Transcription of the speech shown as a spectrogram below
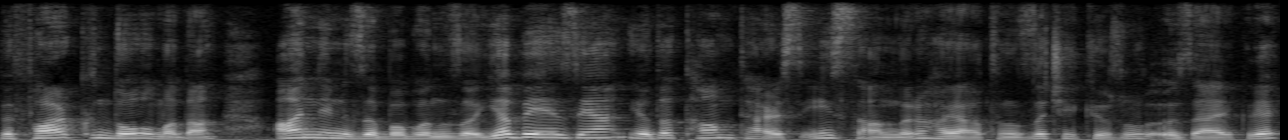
ve farkında olmadan annenize babanıza ya benzeyen ya da tam tersi insanları hayatınızda çekiyorsunuz özellikle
